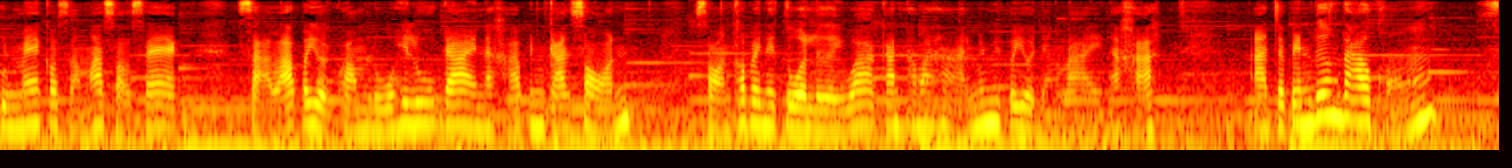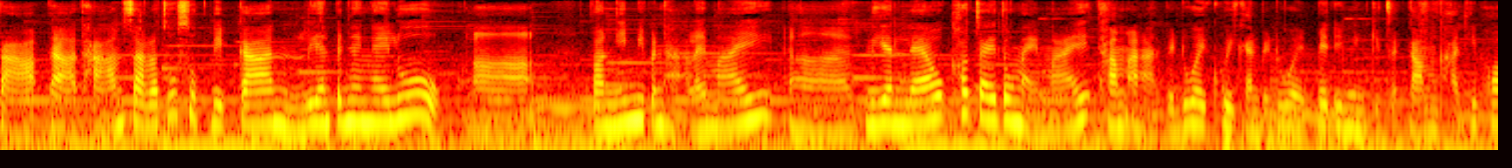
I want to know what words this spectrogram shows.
คุณแม่ก็สามารถสอดแทรก สาระประโยชน์ความรู้ให้ลูกได้นะคะ เป็นการสอนสอนเข้าไปในตัวเลยว่าการทำอาหารไม่มีประโยชน์อย่างไรนะคะ อาจจะเป็นเรื่องราวของสาถามสารทุกสุขดิบกัน เรียนเป็นยังไงลูกตอนนี้มีปัญหาอะไรไหม เรียนแล้วเข้าใจตรงไหนไหมทำอาหารไปด้วยคุยกันไปด้วย เป็นอีกหนึ่งกิจกรรมค่ะที่พ่อ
